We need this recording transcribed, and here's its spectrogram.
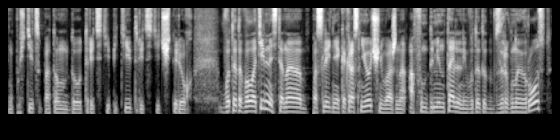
опуститься потом до 35-34. Вот эта волатильность, она последняя как раз не очень важна, а фундаментальный вот этот взрывной рост,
